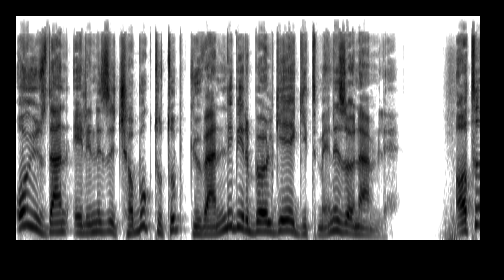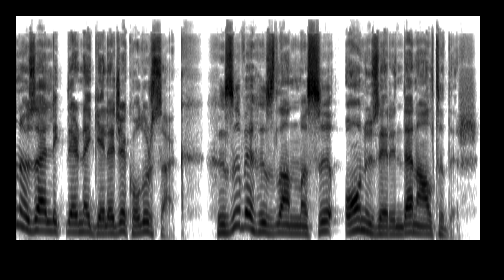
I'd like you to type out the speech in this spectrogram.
o yüzden elinizi çabuk tutup güvenli bir bölgeye gitmeniz önemli. Atın özelliklerine gelecek olursak, hızı ve hızlanması 10 üzerinden 6'dır.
